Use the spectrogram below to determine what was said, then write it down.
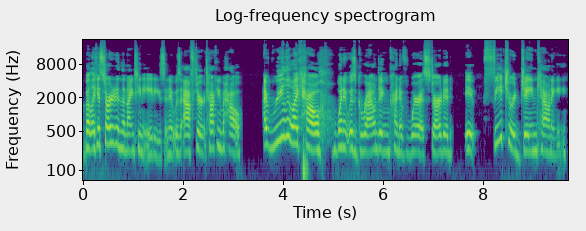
but like it started in the 1980s and it was after talking about how I really like how when it was grounding kind of where it started, it featured Jane County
